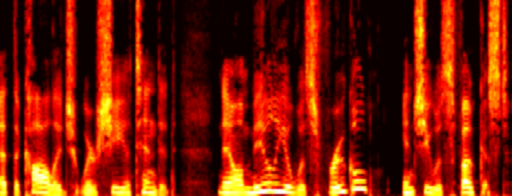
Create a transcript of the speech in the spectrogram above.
at the college where she attended. Now, Amelia was frugal and she was focused.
